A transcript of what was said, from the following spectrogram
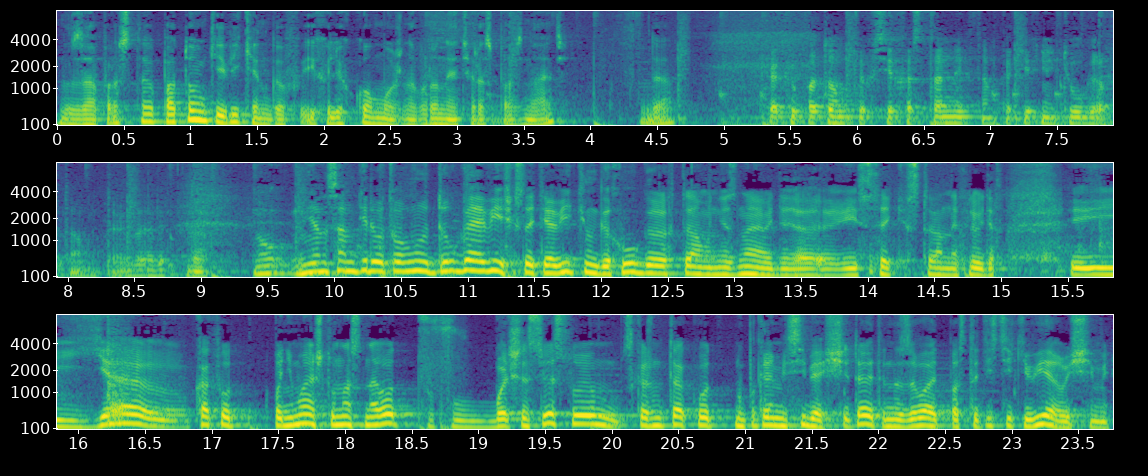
Запросто. Потомки викингов, их легко можно в Рунете распознать. Да. Как и потомков всех остальных, там, каких-нибудь угров там, и так далее. Да. Ну, меня на самом деле вот волнует другая вещь, кстати, о викингах, уграх, там, не знаю, э, и всяких странных людях. И я как-то вот понимаю, что у нас народ в большинстве своем, скажем так, вот, ну, по крайней мере, себя считают и называют по статистике верующими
